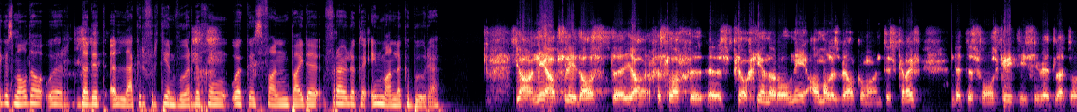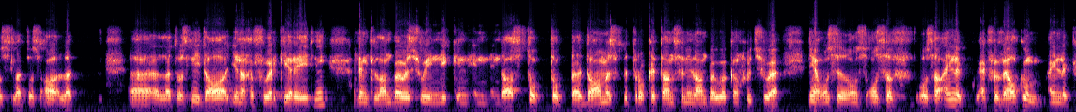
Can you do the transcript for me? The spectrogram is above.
ek is mal daaroor dat dit 'n lekker verteenwoordiging ook is van beide vroulike en manlike boere. Ja, nee, absoluut. Daar's ja, geslag uh, speel geen rol nie. Almal is welkom om in te skryf. Dit is vir ons krities, jy weet, laat ons laat ons laat uh laat ons nie daar enige voorkeure het nie. Ek dink landbou is so uniek en en en daar's top top uh, dames betrokke tans in die landbou ook en goed so. Nee, ons ons ons ons, ons eintlik ek verwelkom eintlik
